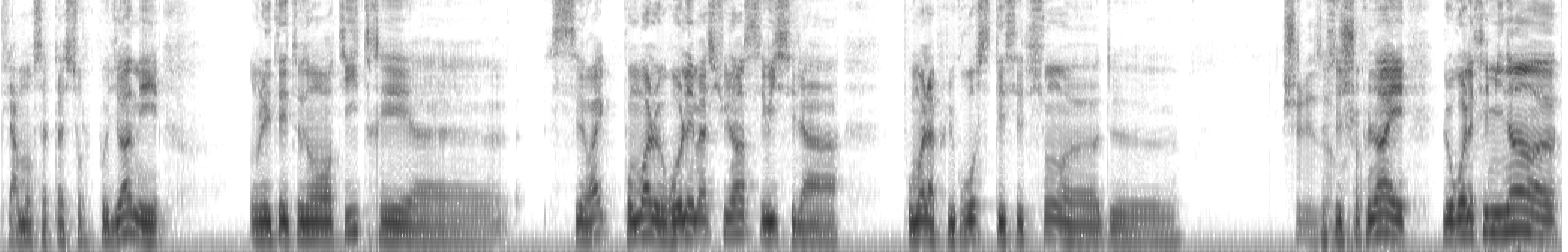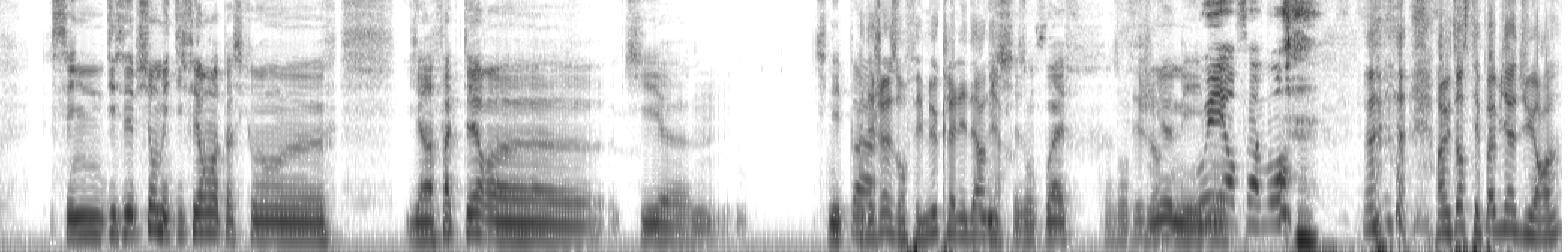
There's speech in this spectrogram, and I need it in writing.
clairement sa place sur le podium et on était tenant en titre. Et c'est vrai que pour moi, le relais masculin, c'est oui, c'est la, pour moi la plus grosse déception de, chez les de hommes. ces championnats. Et le relais féminin, euh, c'est une déception, mais différente parce qu'il y a un facteur euh, qui est euh, qui n'est pas. Bah, déjà, elles ont fait mieux que l'année Oui, dernière. elles ont, ouais, elles ont fait mieux, mais Oui, bon, enfin bon. En même temps, c'était pas bien dur. Hein.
